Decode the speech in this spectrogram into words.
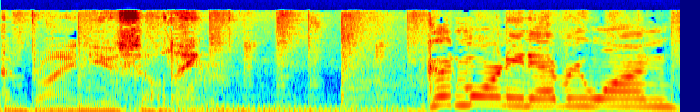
and Brian Uselding. Good morning, everyone.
